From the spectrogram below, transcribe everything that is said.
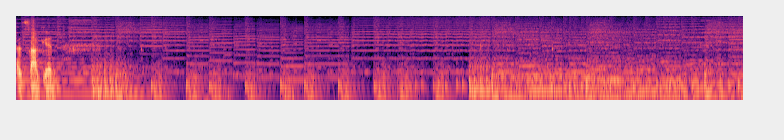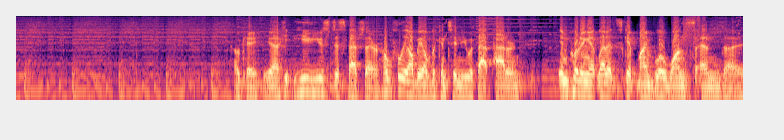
That's not good. Okay, yeah, he, he used dispatch there. Hopefully I'll be able to continue with that pattern inputting it, let it skip Mind Blow once, and uh,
